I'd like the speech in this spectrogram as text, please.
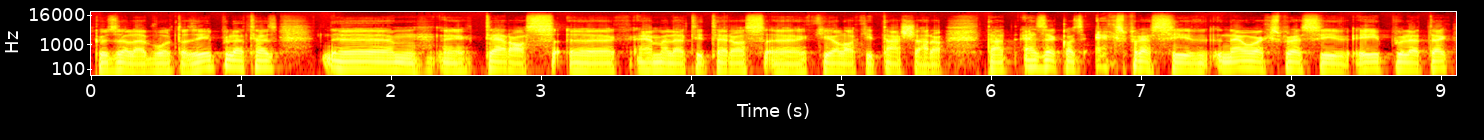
közelebb volt az épülethez, terasz, emeleti terasz kialakítására. Tehát ezek az expresszív, neoexpresszív épületek,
